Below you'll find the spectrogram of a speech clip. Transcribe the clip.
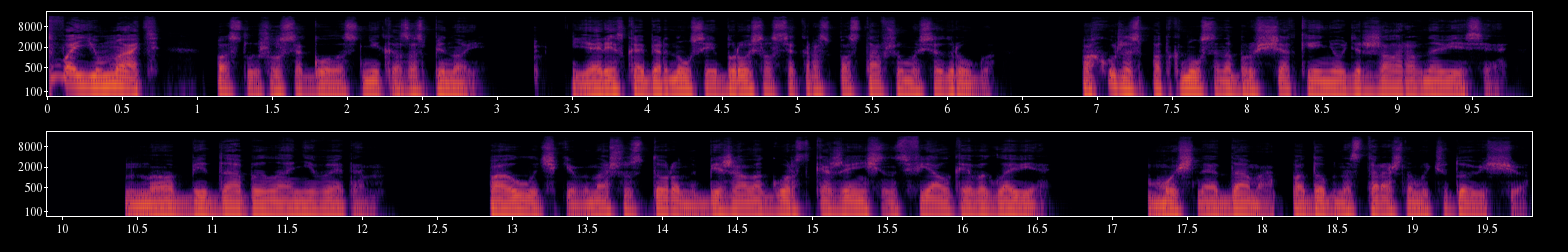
«Твою мать!» — послышался голос Ника за спиной. Я резко обернулся и бросился к распластавшемуся другу. Похоже, споткнулся на брусчатке и не удержал равновесия. Но беда была не в этом. По улочке в нашу сторону бежала горстка женщин с фиалкой во главе. Мощная дама, подобно страшному чудовищу,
